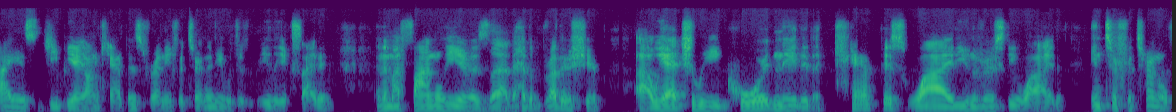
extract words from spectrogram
highest GPA on campus for any fraternity, which is really exciting. And then my final year as the, the head of brothership, uh, we actually coordinated a campus-wide, university-wide interfraternal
